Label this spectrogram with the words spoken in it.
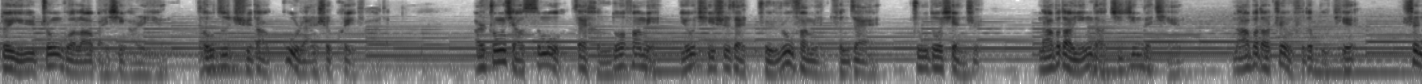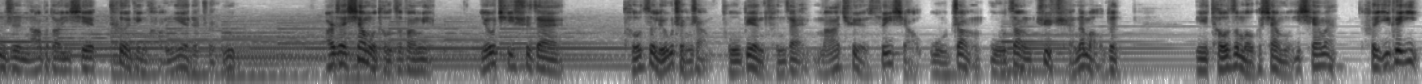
对于中国老百姓而言，投资渠道固然是匮乏的，而中小私募在很多方面，尤其是在准入方面存在诸多限制，拿不到引导基金的钱，拿不到政府的补贴。甚至拿不到一些特定行业的准入，而在项目投资方面，尤其是在投资流程上，普遍存在麻雀虽小五脏五脏俱全的矛盾。你投资某个项目一千万和一个亿，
